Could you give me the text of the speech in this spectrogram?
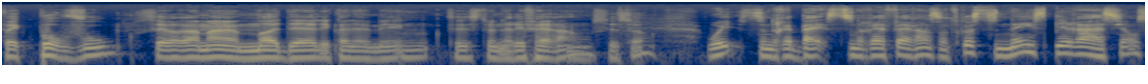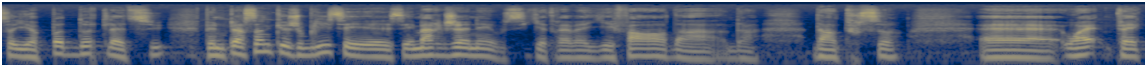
Fait que pour vous, c'est vraiment un modèle économique. Mm. C'est une référence, c'est ça? Oui, c'est une, ré- ben, c'est une référence. En tout cas, c'est une inspiration, ça, il n'y a pas de doute là-dessus. Puis une personne que j'oublie, c'est, c'est Marc Genet aussi, qui a travaillé fort dans, dans, dans tout ça. Euh, ouais, fait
